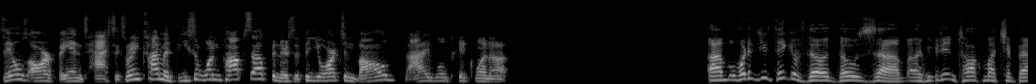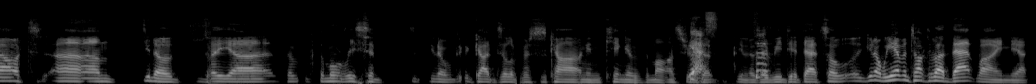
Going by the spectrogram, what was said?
sales are fantastic. So anytime a decent one pops up and there's a figure arts involved, I will pick one up. Um, what did you think of those? Those um, like we didn't talk much about, um, you know, the uh, the, the more recent, you know, Godzilla versus Kong and King of the Monsters. Yes. That, you know, the, they redid that. So you know, we haven't talked about that line yet,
